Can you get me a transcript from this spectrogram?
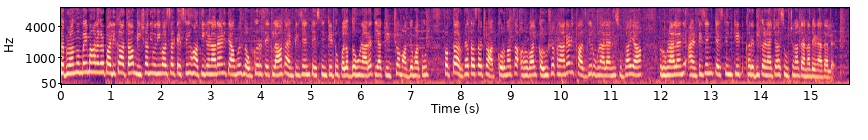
तर बृहन्मुंबई महानगरपालिका आता मिशन युनिव्हर्सल टेस्टिंग हाती घेणार आहे आणि त्यामुळे लवकरच एक लाख अँटीजेन टेस्टिंग किट उपलब्ध होणार आहेत या किटच्या माध्यमातून फक्त अर्ध्या तासाच्या आत कोरोनाचा अहवाल कळू शकणार आहे आणि खासगी रुग्णालयांनी सुद्धा या रुग्णालयांनी अँटीजेन टेस्टिंग किट खरेदी करण्याच्या सूचना त्यांना देण्यात आल्या आहेत.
